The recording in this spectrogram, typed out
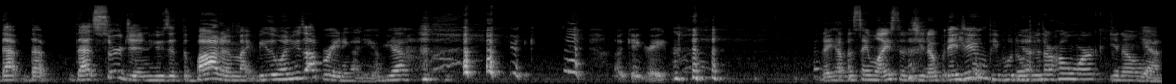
that that that surgeon who's at the bottom might be the one who's operating on you." Yeah. like, eh, okay, great. they have the same license, you know, but they people, do. people who don't yeah. do their homework, you know. Yeah.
